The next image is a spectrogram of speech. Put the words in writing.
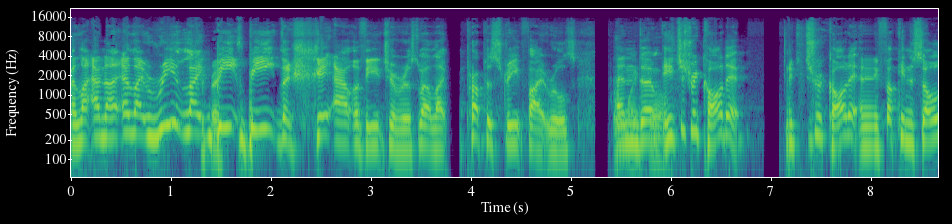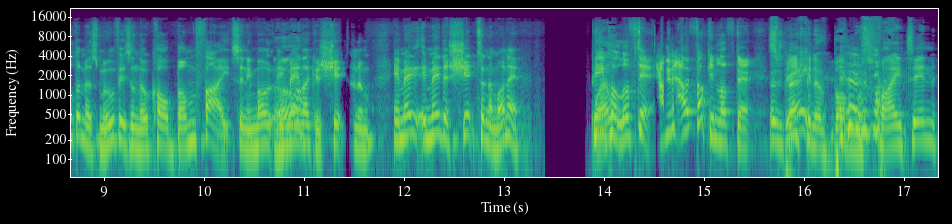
and like and, like- and like re like beat beat the shit out of each other as well, like proper street fight rules. Oh and um, he just record it. He just record it, and he fucking sold them as movies, and they were called bum fights. And he, mo- he Oh. made like a shit ton of he made he made a shit ton of money. People Well- loved it. I mean, I fucking loved it. It Speaking great. of bums fighting,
